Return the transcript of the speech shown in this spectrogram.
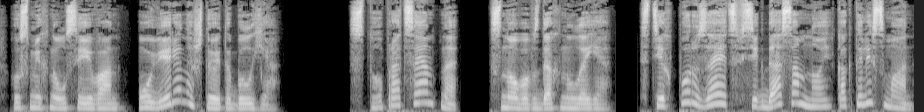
— усмехнулся Иван. «Уверена, что это был я?» «Стопроцентно!» — снова вздохнула я. «С тех пор заяц всегда со мной, как талисман,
